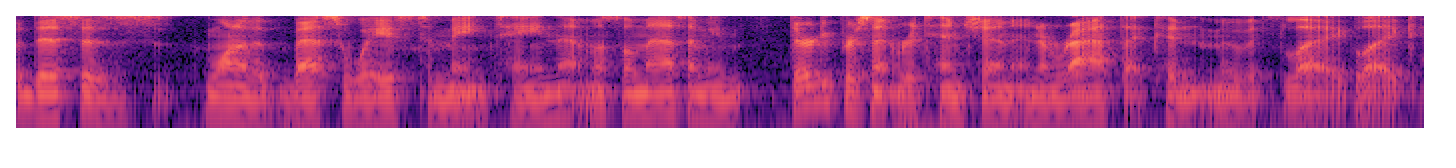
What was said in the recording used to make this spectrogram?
this is one of the best ways to maintain that muscle mass. I mean 30% retention in a rat that couldn't move its leg like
